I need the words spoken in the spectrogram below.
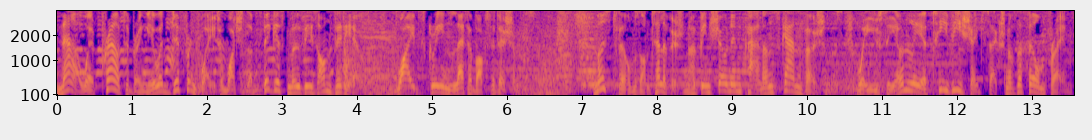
Now we're proud to bring you a different way to watch the biggest movies on video widescreen letterbox editions. Most films on television have been shown in pan and scan versions, where you see only a TV shaped section of the film frame,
